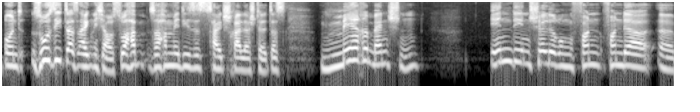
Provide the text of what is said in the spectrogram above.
Und so sieht das eigentlich aus. So haben, so haben wir dieses Zeitstrahl erstellt, dass mehrere Menschen in den Schilderungen von, von, der, äh,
